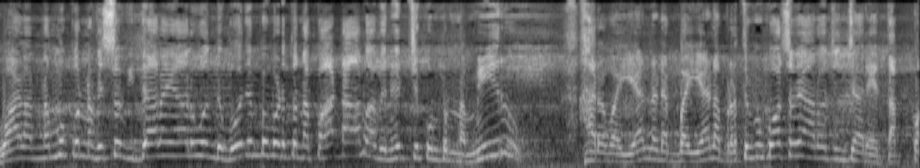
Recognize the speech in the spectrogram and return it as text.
వాళ్ళని నమ్ముకున్న విశ్వవిద్యాలయాలు అందు బోధింపబడుతున్న పాఠాలు అవి నేర్చుకుంటున్న మీరు అరవై ఏళ్ళ డెబ్బై ఏళ్ళ బ్రతుకు కోసమే ఆలోచించారే తప్ప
